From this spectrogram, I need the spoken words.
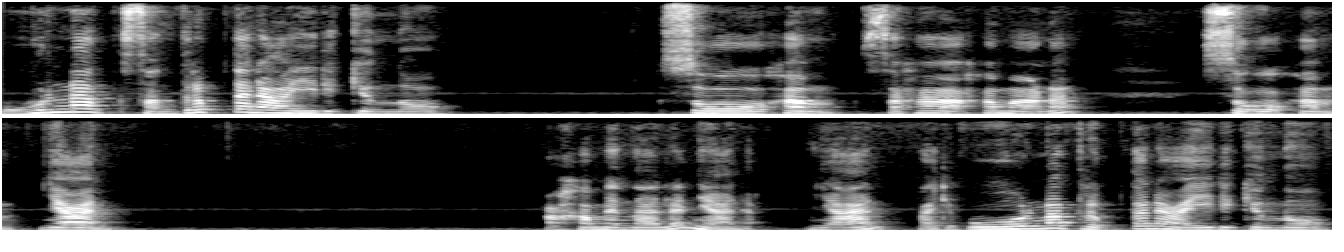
പൂർണ സംതൃപ്തനായിരിക്കുന്നു സോഹം സഹ അഹമാണ് സോഹം ഞാൻ. അഹം എന്നാൽ ഞാൻ. ഞാൻ പരിപൂർണ തൃപ്തനായിരിക്കുന്നു.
